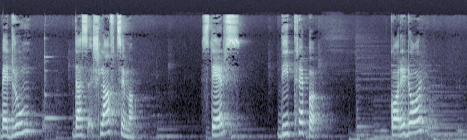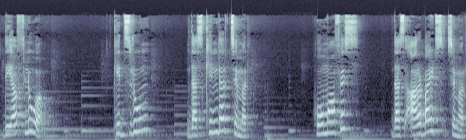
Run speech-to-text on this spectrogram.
Bedroom, das Schlafzimmer. Stairs, die Treppe. Corridor, der Flur. Kids Room, das Kinderzimmer. Home Office, das Arbeitszimmer.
